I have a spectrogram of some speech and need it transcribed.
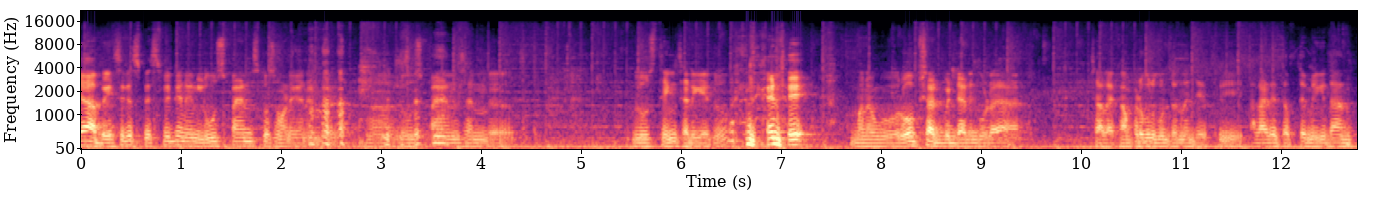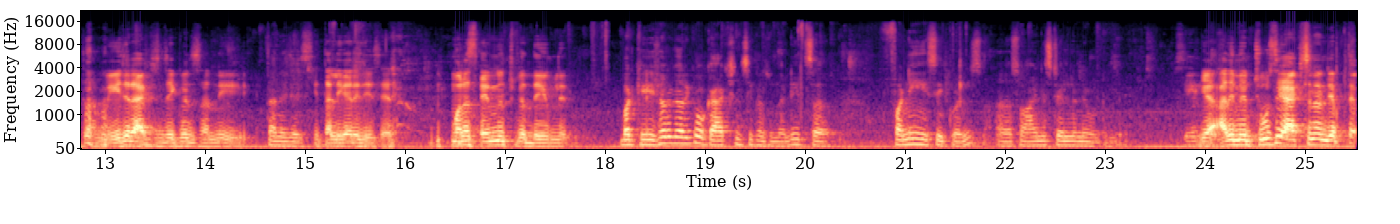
yeah బేసిక్గా స్పెసిఫిక్గా నేను లూజ్ ప్యాంట్స్ కోసం అడిగానండి loose pants and loose things అడిగాను. ఎందుకంటే మనం రోప్ షాట్ పెట్టడానికి కూడా చాలా కంఫర్టబుల్గా ఉంటుందని చెప్పి అలాగే తప్పితే మిగతా అంత మేజర్ యాక్షన్ సీక్వెన్స్ అన్ని తనే చేసి ఈ తల్లిగారే చేశారు. మన సైడ్ నుంచి పెద్ద ఏం లేదు. బట్ కిషోర్ గారికి ఒక యాక్షన్ సీక్వెన్స్ ఉందండి. ఇట్స్ ఫనీ సీక్వెన్స్ సో ఆయన స్టైల్లోనే ఉంటుంది. అది మీరు చూసి యాక్షన్ అని చెప్తే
